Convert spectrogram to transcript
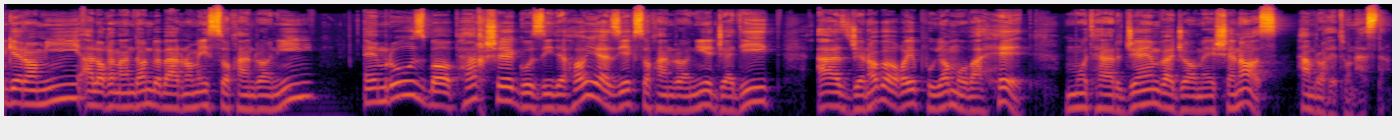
گرامی علاقمندان به برنامه سخنرانی امروز با پخش گزیده های از یک سخنرانی جدید از جناب آقای پویا موحد مترجم و جامعه شناس همراهتون هستم.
